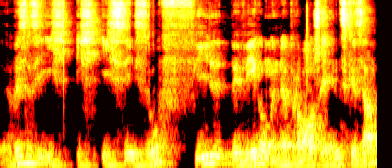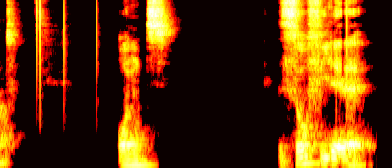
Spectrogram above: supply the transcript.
wissen Sie, ich, ich, ich sehe so viel Bewegung in der Branche insgesamt und so viele,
